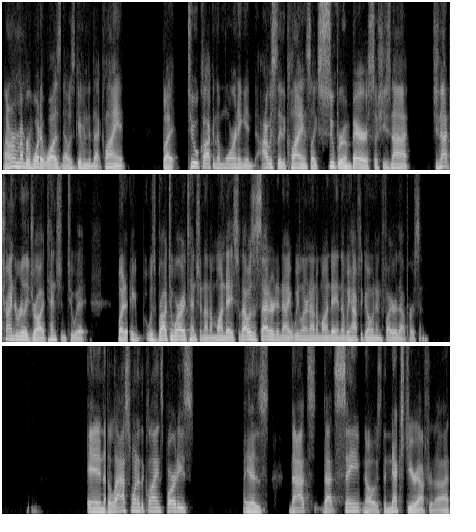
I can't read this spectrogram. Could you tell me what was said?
I don't remember what it was that was given to that client, but two o'clock in the morning and obviously the client's like super embarrassed so she's not she's not trying to really draw attention to it but it was brought to our attention on a monday so that was a saturday night we learn on a monday and then we have to go in and fire that person and the last one of the clients parties is that's that same no it was the next year after that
